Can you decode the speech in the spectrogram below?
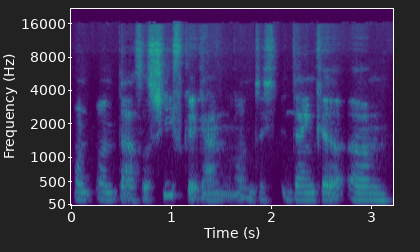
Und, und das ist schiefgegangen. Und ich denke, ähm,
